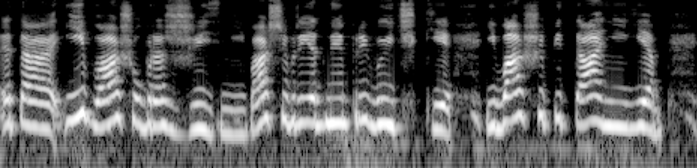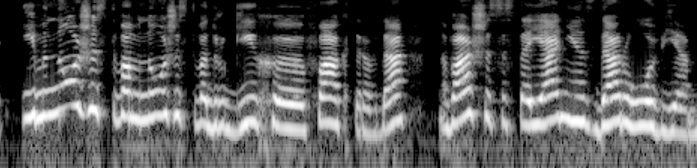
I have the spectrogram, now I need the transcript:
Это и ваш образ жизни, и ваши вредные привычки, и ваше питание, и множество-множество других э, факторов, да, ваше состояние здоровья,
